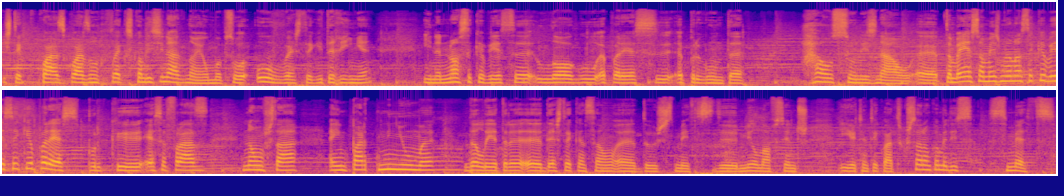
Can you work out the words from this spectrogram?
Isto é quase, quase um reflexo condicionado, não é? Uma pessoa ouve esta guitarrinha e na nossa cabeça logo aparece a pergunta How soon is now? Uh, também é só mesmo na nossa cabeça que aparece, porque essa frase não está em parte nenhuma da letra uh, desta canção uh, dos Smiths de 1984. Gostaram, como eu disse, Smiths?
